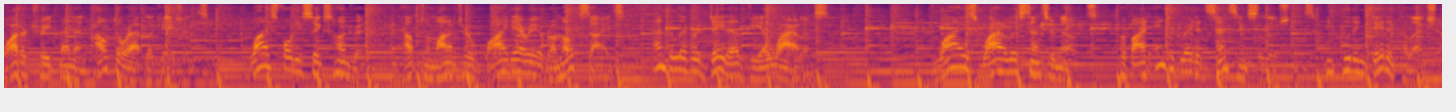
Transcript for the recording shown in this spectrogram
water treatment and outdoor applications, WISE 4600 can help to monitor wide area remote sites and deliver data via wireless. WISE wireless sensor nodes provide integrated sensing solutions, including data collection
